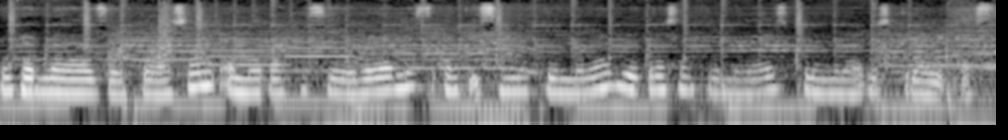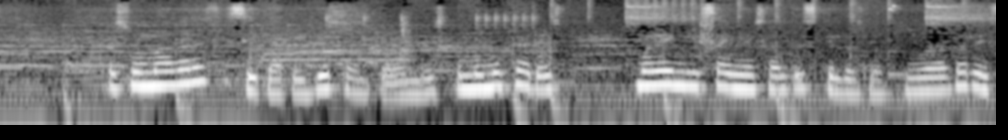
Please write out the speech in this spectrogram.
enfermedades del corazón, hemorragias cerebrales, enfisema pulmonar y otras enfermedades pulmonares crónicas. Los fumadores de cigarrillo, tanto hombres como mujeres, mueren 10 años antes que los no fumadores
